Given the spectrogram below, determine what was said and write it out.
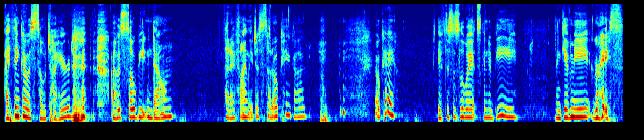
I think I was so tired. I was so beaten down that I finally just said, okay, God, okay, if this is the way it's going to be, then give me grace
